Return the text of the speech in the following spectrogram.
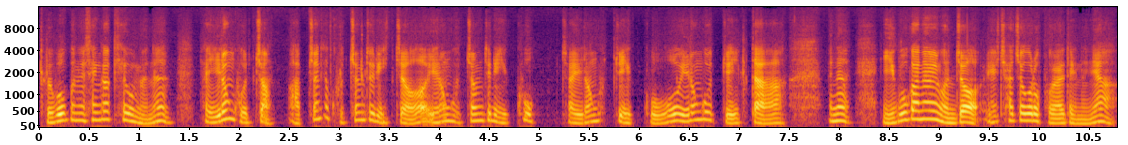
그 부분을 생각해 보면은 이런 고점 앞전에 고점들이 있죠. 이런 고점들이 있고 자, 이런 것도 있고, 이런 것도 있다. 그러면 이 구간을 먼저 1차적으로 보야 되느냐?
